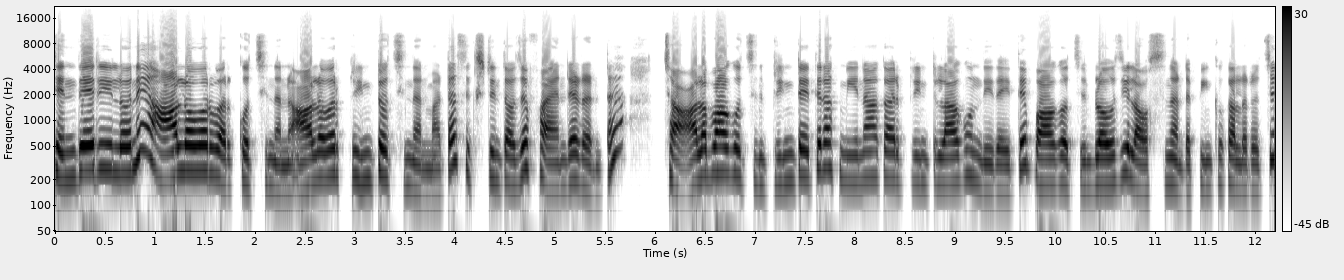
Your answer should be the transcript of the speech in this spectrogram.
చందేరిలోనే ఆల్ ఓవర్ వర్క్ వచ్చిందన్న ఆల్ ఓవర్ ప్రింట్ వచ్చిందనమాట సిక్స్టీన్ థౌసండ్ ఫైవ్ హండ్రెడ్ అంట. చాలా బాగా వచ్చింది ప్రింట్ అయితే నాకు మీనాకారి ప్రింట్ లాగా ఉంది ఇదైతే. బాగా వచ్చింది. బ్లౌజ్ ఇలా వస్తుందంట. పింక్ కలర్ వచ్చి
